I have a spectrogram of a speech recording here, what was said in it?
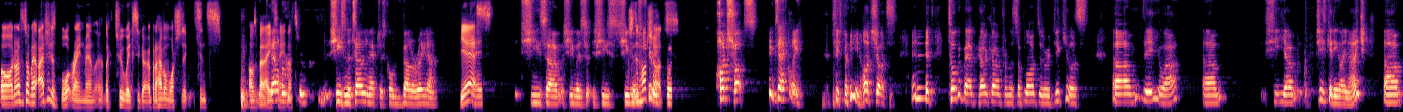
Oh, I don't have to talk about. I actually just bought Rain Man uh, like two weeks ago, but I haven't watched it since I was about eighteen. Bella- That's She's an Italian actress called Ballerina. yes. She's um, she was she's she She's was in Hot Shots. good. Hot Shots, exactly. She's been in Hot Shots, and it's talk about going from the sublime to the ridiculous. Um, there you are. Um, she um, she's getting on in age, um,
